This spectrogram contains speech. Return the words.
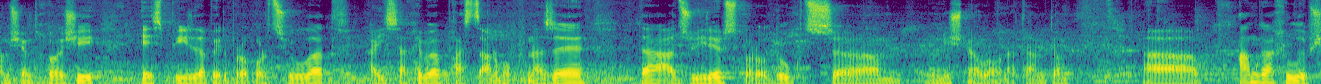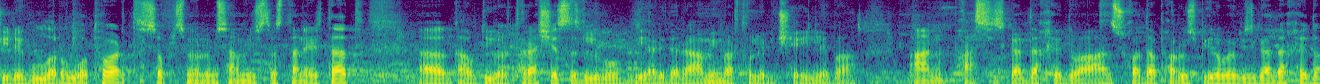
ამ შემთხვევაში ეს პირდაპირ პროპორციულად აისახება ფასწარმოქმნაზე და აძვირებს პროდუქტს უნიშნელოვნად. ამიტომ ამ განხილვებში რეგულარულად ვართ სოფლის მეურნეობის სამინისტროსთან ერთად, გავდივართ რა შესაძლებლობები არის და რა მიმართულებით შეიძლება ან ფასის გადახედვა, ან სხვა დაფარვის პირობების გადახედვა.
